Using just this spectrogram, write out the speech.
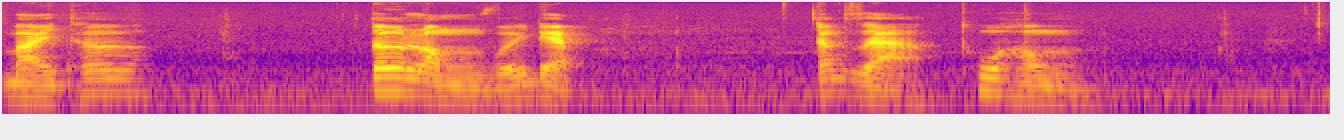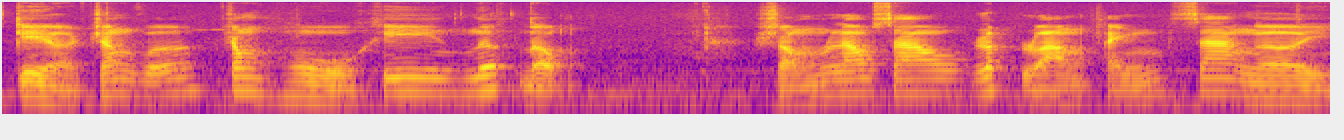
Bài thơ Tơ lòng với đẹp, Tác giả Thu Hồng, Kìa trăng vỡ trong hồ khi nước động. Sóng lao sao lấp loáng ánh xa ngời,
